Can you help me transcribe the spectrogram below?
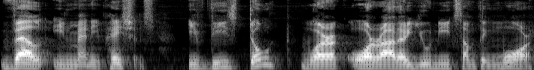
well in many patients. If these don't work, or rather you need something more,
